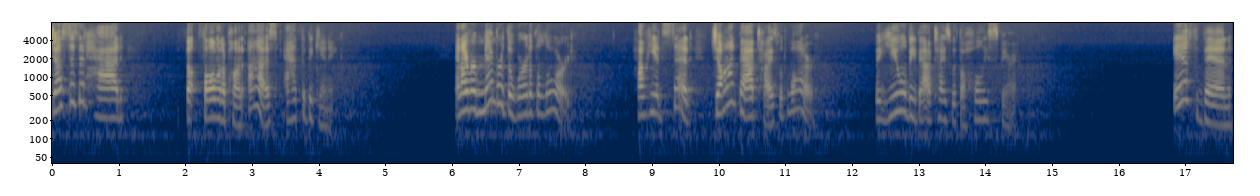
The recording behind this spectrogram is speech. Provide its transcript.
just as it had fallen upon us at the beginning. And I remembered the word of the Lord, how he had said, John baptized with water, but you will be baptized with the Holy Spirit. If then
